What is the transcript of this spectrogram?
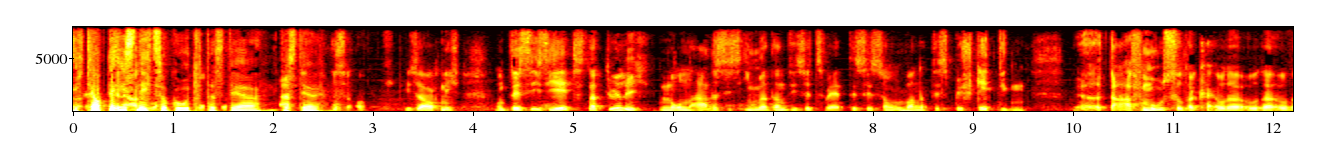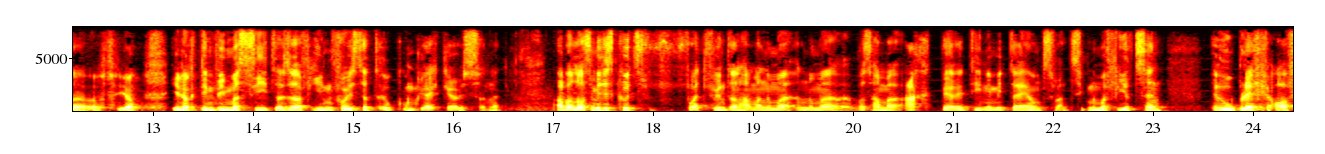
ich glaub, der ist nicht so gut, dass der, dass der. Ist er auch nicht. Und das ist jetzt natürlich noch nah, das ist immer dann diese zweite Saison, wann er das bestätigen äh, darf, muss oder, oder, oder, oder ja, je nachdem, wie man sieht. Also auf jeden Fall ist der Druck ungleich größer. Ne? Aber lass mich das kurz fortführen. Dann haben wir Nummer, Nummer was haben wir? 8 Berettini mit 23, Nummer 14 Rublev auch,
